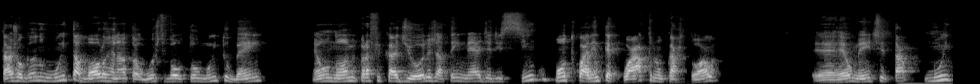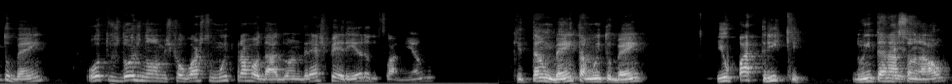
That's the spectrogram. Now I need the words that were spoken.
tá jogando muita bola o Renato Augusto, voltou muito bem. É um nome para ficar de olho, já tem média de 5,44 no Cartola. É, realmente está muito bem. Outros dois nomes que eu gosto muito para rodar, do Andrés Pereira, do Flamengo, que também está muito bem, e o Patrick, do Internacional,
